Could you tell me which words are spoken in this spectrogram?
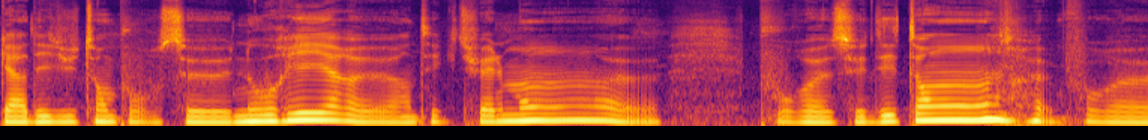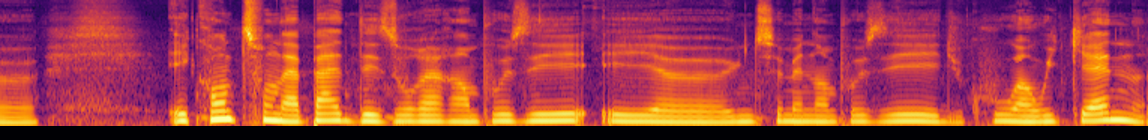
garder du temps pour se nourrir euh, intellectuellement, euh, pour se détendre, pour et quand on n'a pas des horaires imposés et euh, une semaine imposée et du coup un week-end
